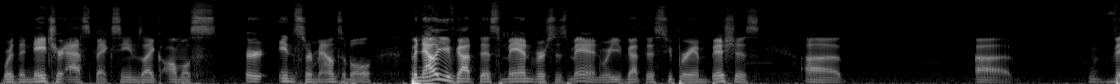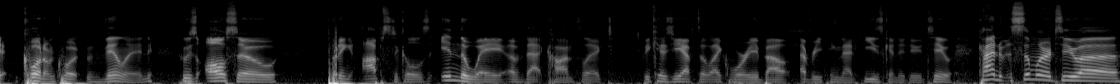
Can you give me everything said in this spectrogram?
where the nature aspect seems like almost or insurmountable, but now you've got this man versus man, where you've got this super ambitious, uh, uh, vi- quote unquote villain who's also putting obstacles in the way of that conflict because you have to like worry about everything that he's going to do too. Kind of similar to uh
